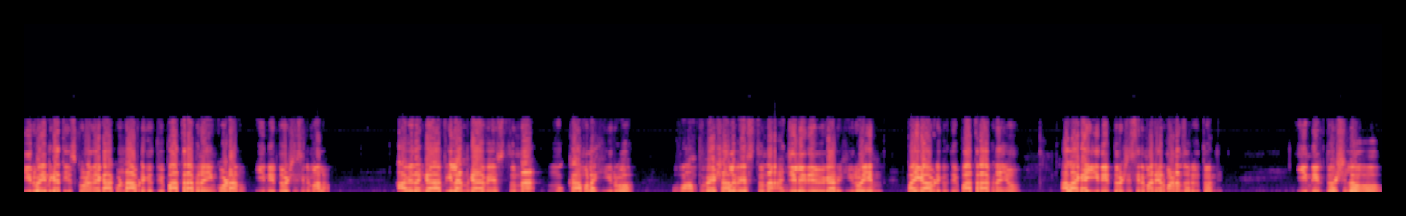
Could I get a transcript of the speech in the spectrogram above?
హీరోయిన్గా తీసుకోవడమే కాకుండా ఆవిడకి ద్విపాత్రాభినయం కూడాను ఈ నిర్దోషి సినిమాలో. ఆ విధంగా విలన్గా వేస్తున్న ముక్కామల హీరో వాంపు వేషాలు వేస్తున్న అంజలీదేవి గారు హీరోయిన్ పైగా ఆవిడకి ద్విపాత్రాభినయం. అలాగే ఈ నిర్దోషి సినిమా నిర్మాణం జరుగుతోంది. ఈ నిర్దోషిలో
